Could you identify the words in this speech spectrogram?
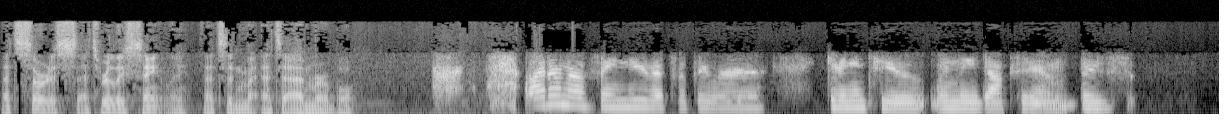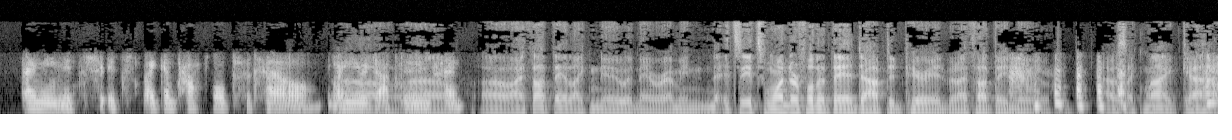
That's sort of that's really saintly. That's admi- that's admirable. I don't know if they knew that's what they were getting into when they adopted him. There's I mean, it's it's like impossible to tell when you adopt an oh, infant. oh, I thought they like knew, and they were. I mean, it's it's wonderful that they adopted. Period. But I thought they knew. I was like, my god.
